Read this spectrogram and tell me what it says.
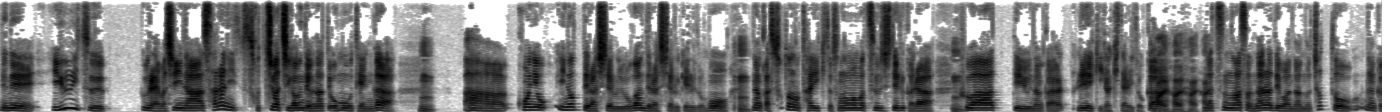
でね、唯一羨ましいな、さらにそっちは違うんだよなって思う点が、ああ、ここに祈ってらっしゃる、拝んでらっしゃるけれども、なんか外の大気とそのまま通じてるから、ふわーっっていうなんか冷気が来たりとか、はいはいはいはい、夏の朝ならではのあのちょっとなんか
